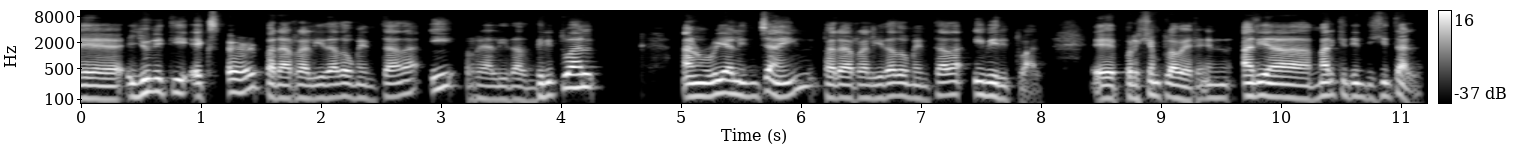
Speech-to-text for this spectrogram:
eh, Unity XR para realidad aumentada y realidad virtual, Unreal Engine para realidad aumentada y virtual. Eh, por ejemplo, a ver, en área marketing digital,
